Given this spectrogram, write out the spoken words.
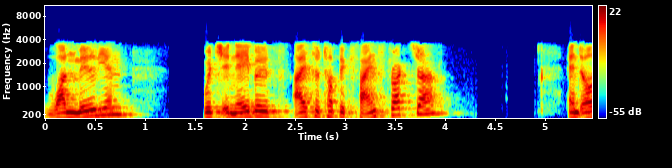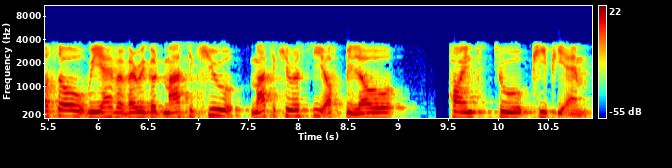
1 million, which enables isotopic fine structure. And also we have a very good mass accuracy of below 0.2 ppm.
